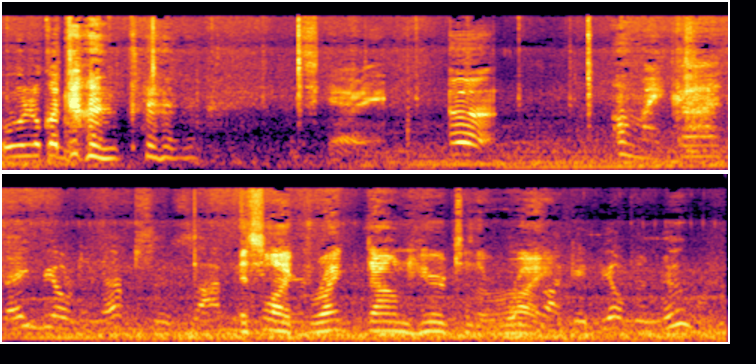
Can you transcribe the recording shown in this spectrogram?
Oh, look at that. It's scary. Uh, oh my god. They built it up since I've been It's like right down here to the Looks right. like they built a new one.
